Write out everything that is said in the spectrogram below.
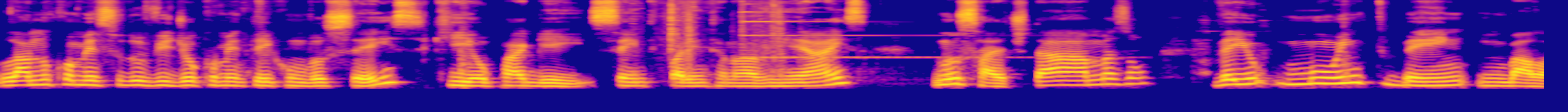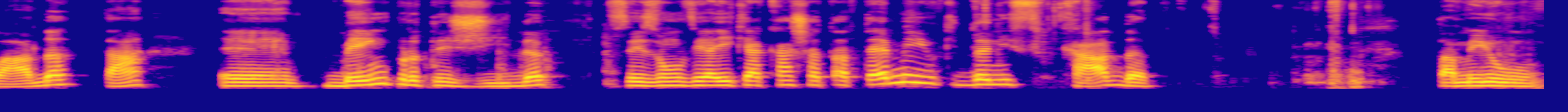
Lá no começo do vídeo eu comentei com vocês que eu paguei 149 reais no site da Amazon. Veio muito bem embalada, tá? É, bem protegida. Vocês vão ver aí que a caixa tá até meio que danificada. Tá meio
